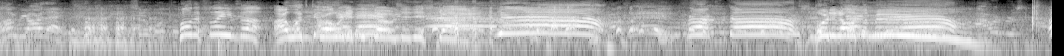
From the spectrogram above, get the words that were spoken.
How hungry are they? Pull the sleeves up. I was going in the zone to this guy. yeah! Rockstar! Put it on the moon! Howard. Oh!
